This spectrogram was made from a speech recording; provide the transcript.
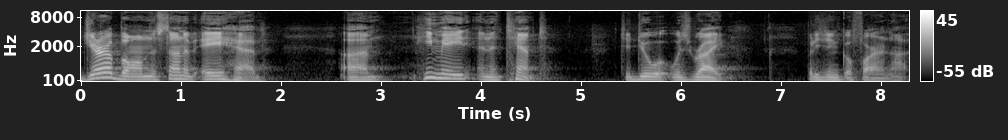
Jeroboam, the son of Ahab, um, he made an attempt to do what was right, but he didn't go far enough.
